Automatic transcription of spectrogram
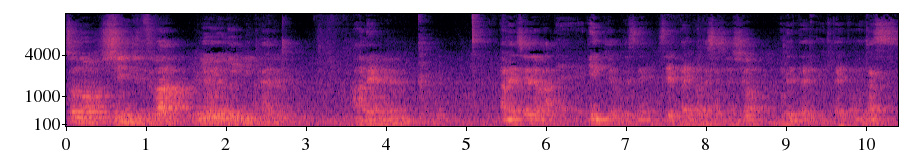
その真実は世に至る。アメン。アメンそれでは元気をですね精一杯私たちの主をおめでたいていきたいと思います。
